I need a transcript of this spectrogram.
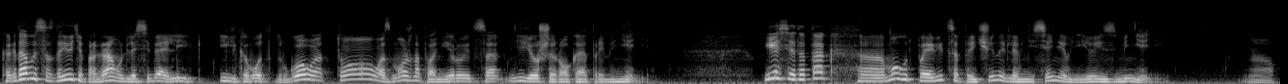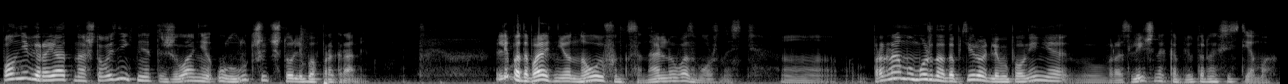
Когда вы создаете программу для себя или, или кого-то другого, то, возможно, планируется ее широкое применение. Если это так, э, могут появиться причины для внесения в нее изменений. Э, вполне вероятно, что возникнет желание улучшить что-либо в программе. Либо добавить в нее новую функциональную возможность. Э, программу можно адаптировать для выполнения в различных компьютерных системах.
